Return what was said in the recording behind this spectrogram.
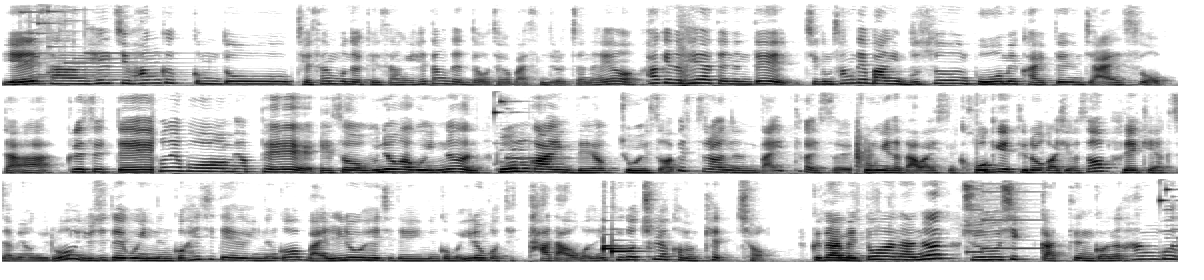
예상 해지 환급금도 재산분할 대상에 해당된다고 제가 말씀드렸잖아요. 확인을 해야 되는데 지금 상대방이 무슨 보험에 가입되는지 알 수 없다. 그랬을 때 손해보험협회에서 운영하고 있는 보험가입 내역 조회 서비스라는 사이트가 있어요. 종이에서 나와 있으니까 거기에 들어가셔서 내 계약자 명의로 유지되고 있는 거, 해지되어 있는 거, 만료 해지 되어 있는 거 뭐 이런 것들이 다 나오거든요. 그거 출력하면 캡처. 그 다음에 또 하나는 주식 같은 거는 한국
